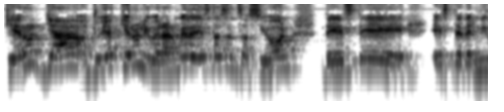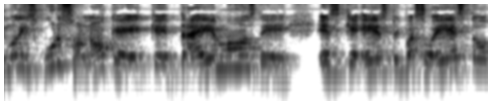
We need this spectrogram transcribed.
quiero ya, yo ya quiero liberarme de esta sensación, de este, este, del mismo discurso, ¿no? Que, que, traemos de es que esto y pasó esto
